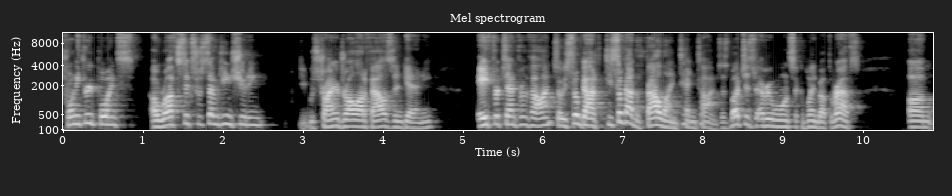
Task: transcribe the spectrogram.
23 points, a rough six for 17 shooting. He was trying to draw a lot of fouls, didn't get any. Eight for 10 from the foul line. So he still got he still got the foul line 10 times. As much as everyone wants to complain about the refs, um,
